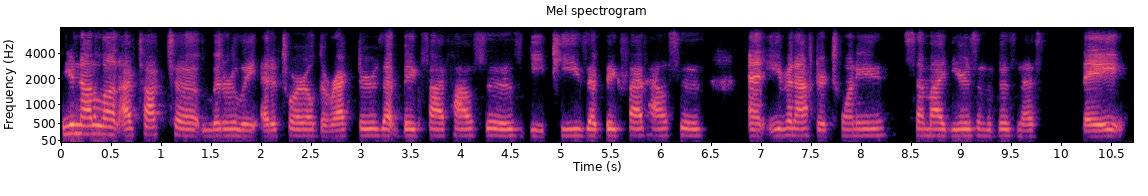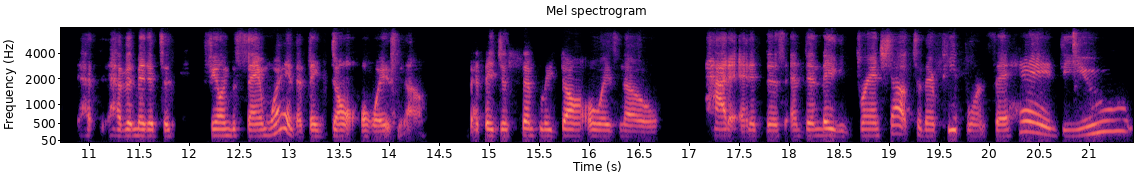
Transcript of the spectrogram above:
You're not alone. I've talked to literally editorial directors at Big Five houses, VPs at Big Five houses, and even after 20 some odd years in the business, they ha- have admitted to feeling the same way that they don't always know, that they just simply don't always know how to edit this. And then they branch out to their people and say, hey, do you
